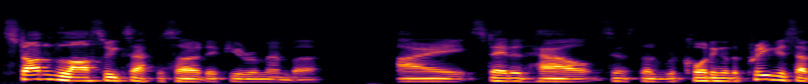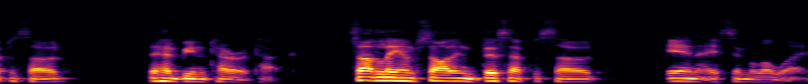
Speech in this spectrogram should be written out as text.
started last week's episode, if you remember, I stated how since the recording of the previous episode, there had been a terror attack. Sadly, I'm starting this episode in a similar way.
